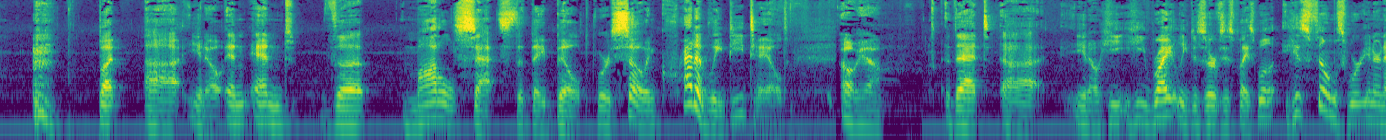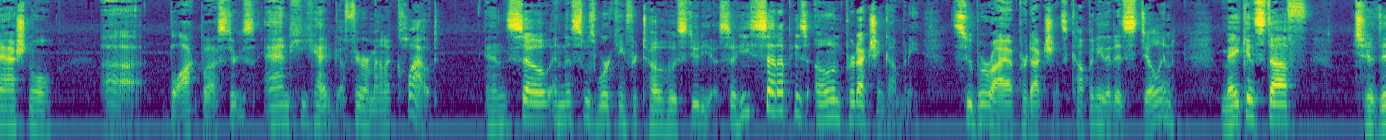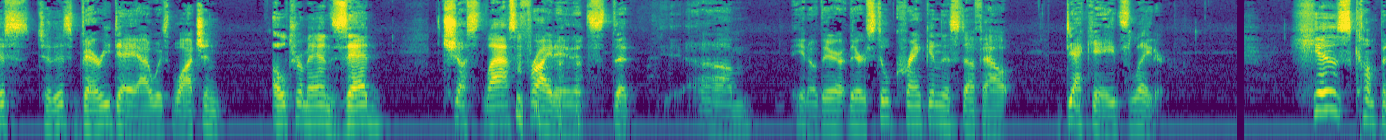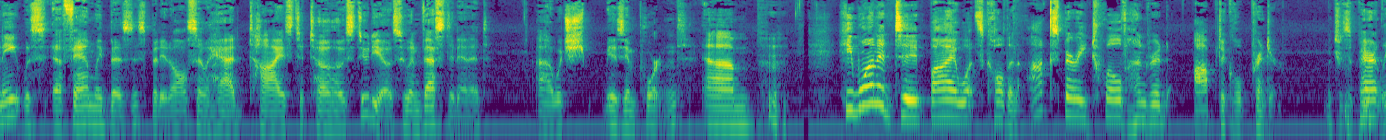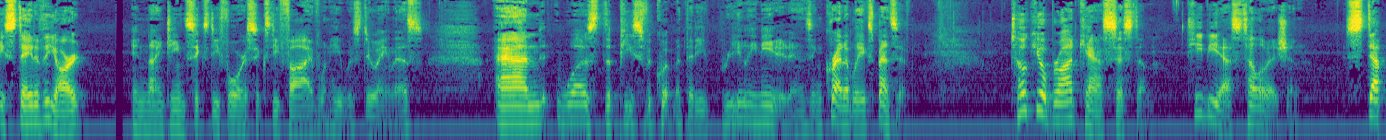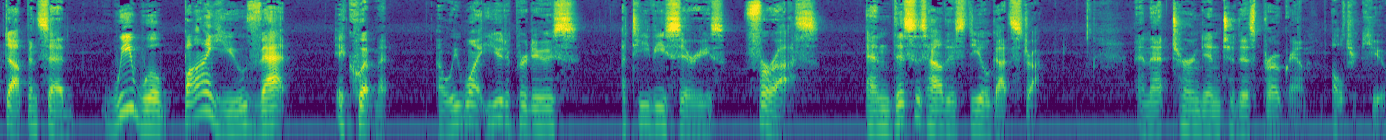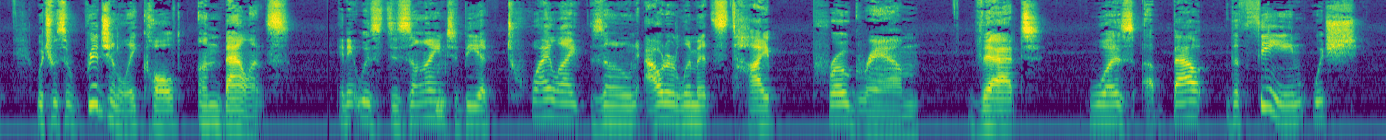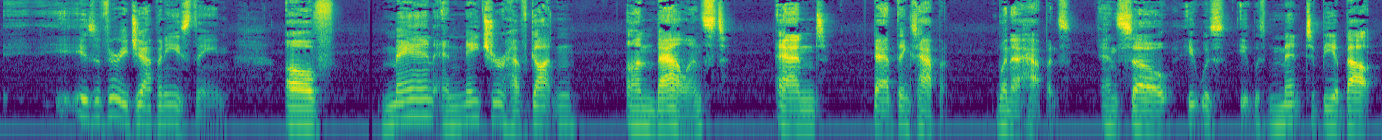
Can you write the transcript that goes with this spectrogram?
but uh, you know, and and the model sets that they built were so incredibly detailed. Oh yeah, that uh, you know he he rightly deserves his place. Well, his films were international uh, blockbusters, and he had a fair amount of clout. And so, and this was working for Toho Studios. So he set up his own production company, Tsuburaya Productions, company that is still in making stuff to this to this very day. I was watching Ultraman Z just last Friday. That's that. Um, you know they're they're still cranking this stuff out decades later. His company was a family business, but it also had ties to Toho Studios, who invested in it, uh, which is important. Um, he wanted to buy what's called an Oxberry 1200 optical printer, which was apparently state of the art in 1964 65 when he was doing this, and was the piece of equipment that he really needed and is incredibly expensive. Tokyo Broadcast System, TBS Television, stepped up and said, We will buy you that equipment. And we want you to produce a TV series for us. And this is how this deal got struck. And that turned into this program, Ultra Q, which was originally called Unbalance. And it was designed to be a Twilight Zone, Outer Limits type program that was about the theme, which is a very Japanese theme, of man and nature have gotten unbalanced and bad things happen when that happens. And so it was it was meant to be about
